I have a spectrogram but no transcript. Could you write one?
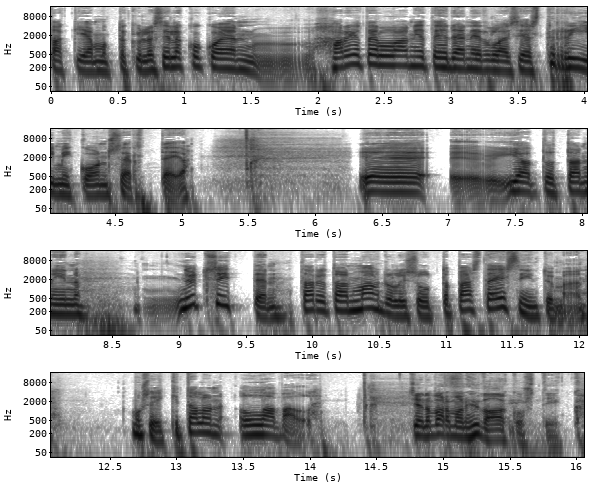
takia, mutta kyllä siellä koko ajan harjoitellaan ja tehdään erilaisia striimikonsertteja. Ee, Ja tota niin, nyt sitten tarjotaan mahdollisuutta päästä esiintymään musiikkitalon lavalle. Siinä on varmaan hyvä akustiikka.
